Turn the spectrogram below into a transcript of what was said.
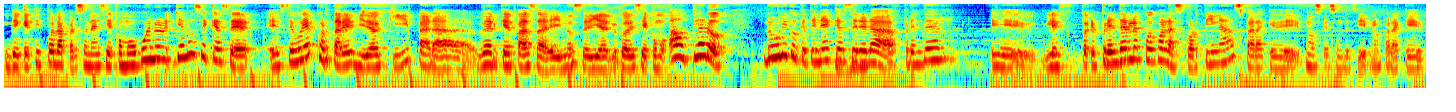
de qué tipo la persona decía como, bueno, ya no sé qué hacer, este, voy a cortar el video aquí para ver qué pasa y no sé, y luego decía como, ah, claro, lo único que tenía que hacer era prender, eh, le- prenderle fuego a las cortinas para que, no sé, es un decir, ¿no? Para que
